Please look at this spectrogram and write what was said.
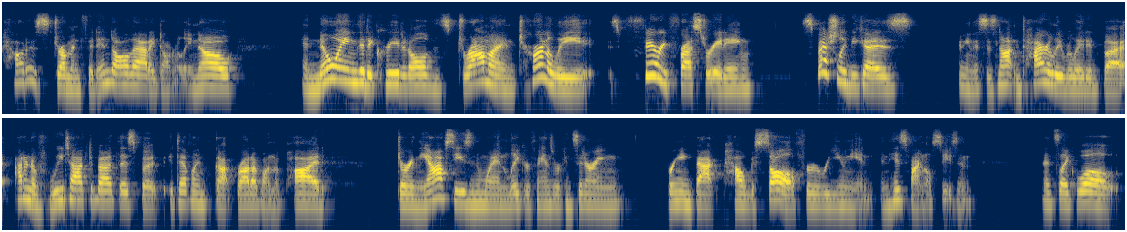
how does Drummond fit into all that? I don't really know. And knowing that it created all of this drama internally is very frustrating, especially because I mean, this is not entirely related, but I don't know if we talked about this, but it definitely got brought up on the pod during the offseason when Laker fans were considering bringing back Pau Gasol for a reunion in his final season. And it's like, well,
